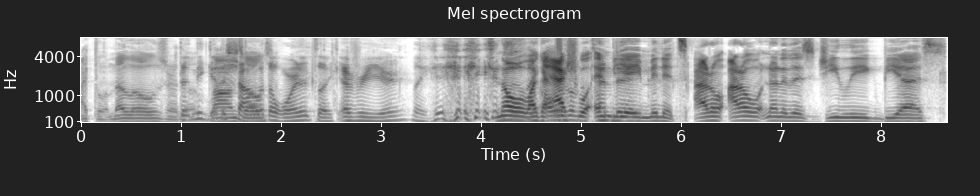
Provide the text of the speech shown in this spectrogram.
like the Lamelos or the Didn't the he get a shot with the Hornets like every year? Like No, like, an always on the actual NBA day. minutes. I don't, I don't want none of this G League BS.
